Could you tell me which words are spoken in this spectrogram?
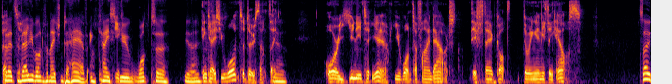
but it's yeah, valuable information to have in case you want to, you know. in case you want to do something, or you need to, yeah, you want to find out if they're got doing anything else. So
